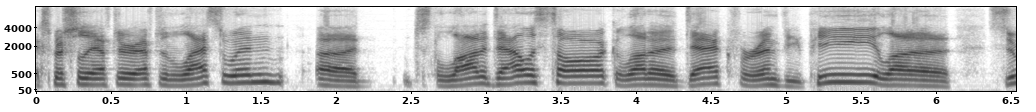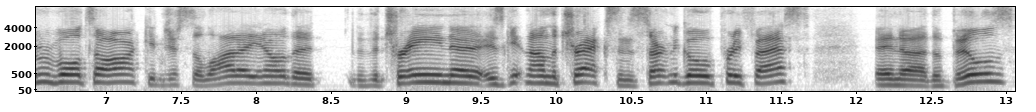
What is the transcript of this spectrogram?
especially after after the last win, uh, just a lot of Dallas talk, a lot of Dak for MVP, a lot of Super Bowl talk, and just a lot of you know the the train uh, is getting on the tracks and starting to go pretty fast. And uh, the Bills,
